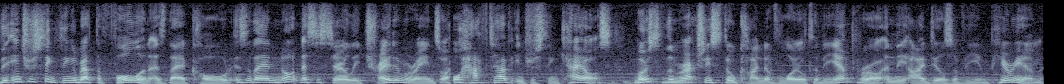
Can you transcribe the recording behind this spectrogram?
The interesting thing about the Fallen, as they are called, is that they are not necessarily traitor marines or, have to have interest in chaos. Most of them are actually still kind of loyal to the Emperor and the ideals of the Imperium.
